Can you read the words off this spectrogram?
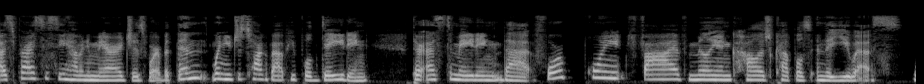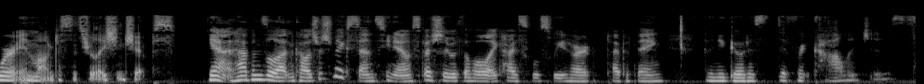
I was surprised to see how many marriages were. But then when you just talk about people dating, they're estimating that 4.5 million college couples in the U.S. were in long distance relationships. Yeah, it happens a lot in college, which makes sense, you know, especially with the whole like high school sweetheart type of thing. And then you go to different colleges.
